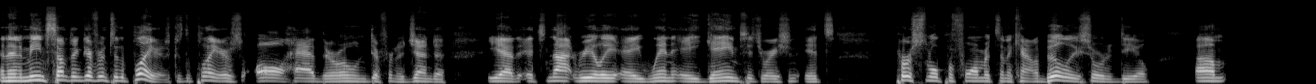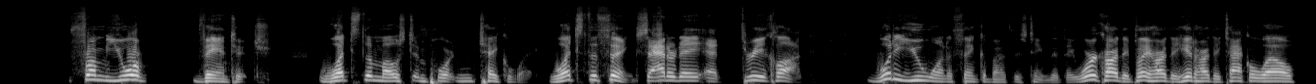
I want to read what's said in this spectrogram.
and then it means something different to the players because the players all have their own different agenda. Yeah it's not really a win a game situation it's personal performance and accountability sort of deal. Um, from your vantage what's the most important takeaway? What's the thing? Saturday at three o'clock what do you want to think about this team? That they work hard, they play hard, they hit hard, they tackle well,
